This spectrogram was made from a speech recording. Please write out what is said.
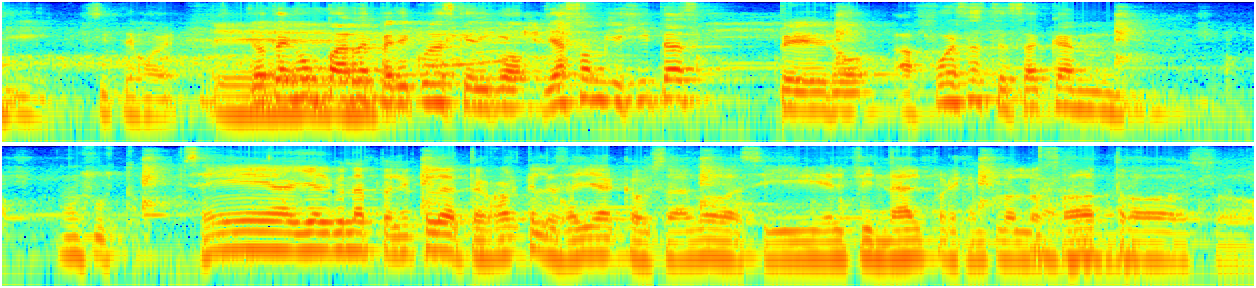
sí, sí te mueve. Yo tengo un par de Eh. películas que digo, ya son viejitas, pero a fuerzas te sacan un susto. Sí, ¿hay alguna película de terror que les haya causado así el final, por ejemplo, Los Ajá. Otros o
